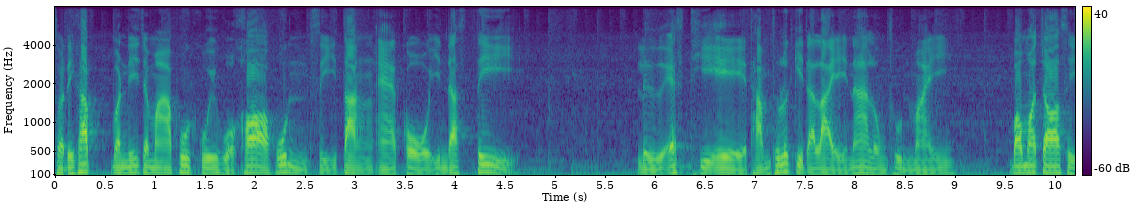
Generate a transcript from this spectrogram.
สวัสดีครับ วันนี้จะมาพูดคุยหัวข้อหุ้นสีตัง Airgo Industry หรือ STA ทำธุรกิจอะไรน่าลงทุนไหม บมจสี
